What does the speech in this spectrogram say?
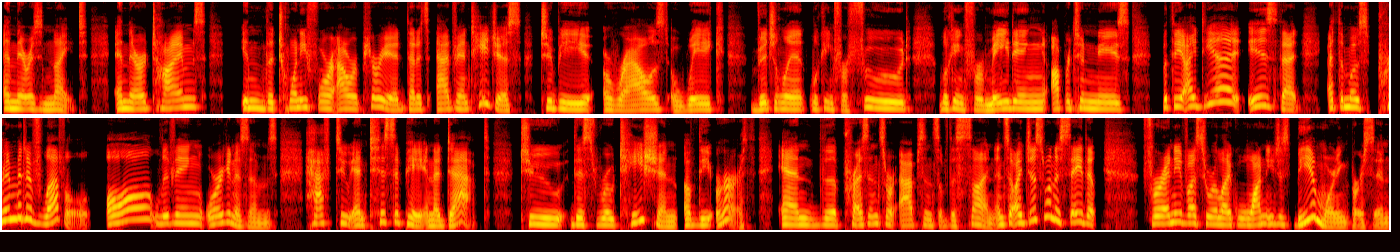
and there is night. And there are times in the 24 hour period that it's advantageous to be aroused, awake, vigilant, looking for food, looking for mating opportunities. But the idea is that at the most primitive level, all living organisms have to anticipate and adapt to this rotation of the earth and the presence or absence of the sun. And so I just want to say that for any of us who are like, well, why don't you just be a morning person?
